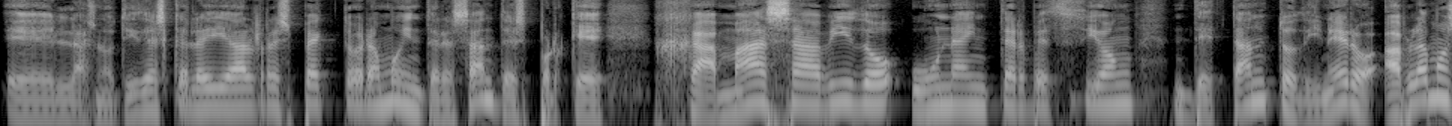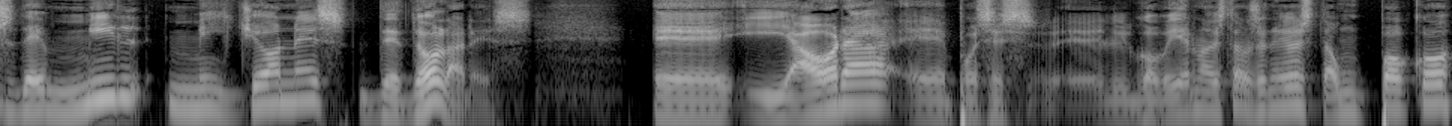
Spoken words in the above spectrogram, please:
eh, las noticias que leía al respecto eran muy interesantes porque jamás ha habido una intervención de tanto dinero. Hablamos de mil millones de dólares. Eh, y ahora, eh, pues es, el gobierno de Estados Unidos está un poco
